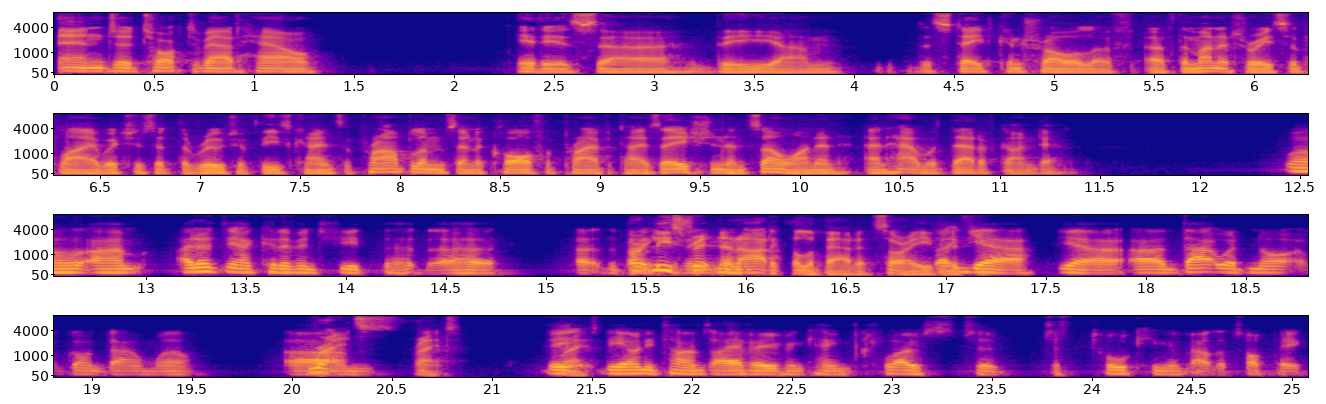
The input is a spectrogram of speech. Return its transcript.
and uh, talked about how it is uh, the um, the state control of, of the monetary supply which is at the root of these kinds of problems, and a call for privatization and so on, and, and how would that have gone down? Well, um, I don't think I could have interviewed the the, uh, the Or at least written an article about it. Sorry, even But yeah, yeah, uh, that would not have gone down well. Um, right, right. The right. the only times I ever even came close to just talking about the topic,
